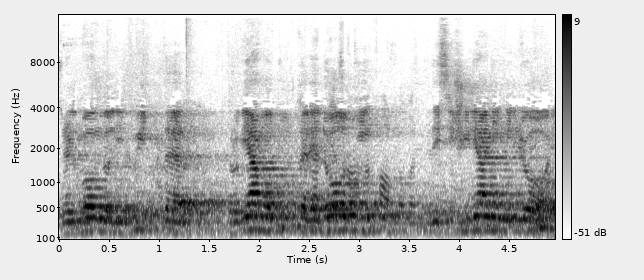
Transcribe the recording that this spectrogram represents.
nel mondo di Twitter, troviamo tutte le doti dei siciliani migliori,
